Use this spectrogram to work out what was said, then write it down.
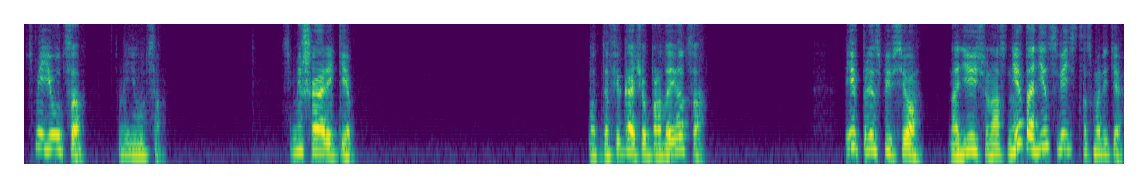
Смеются, смеются. Смешарики. Вот дофига чего продается. И, в принципе, все. Надеюсь, у нас... Нет, один светится, смотрите.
